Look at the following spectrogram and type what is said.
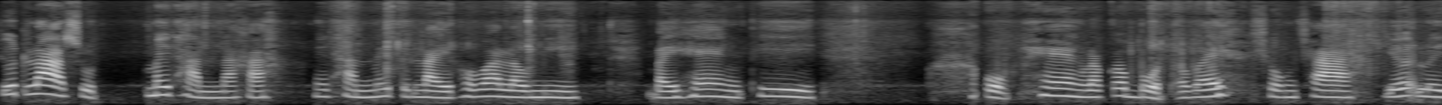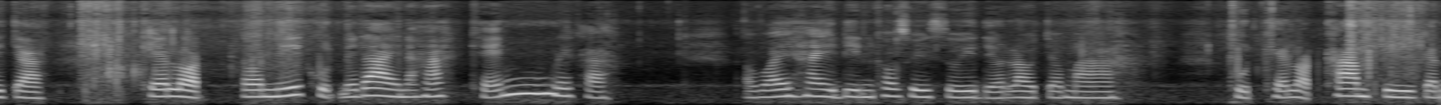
ชุดล่าสุดไม่ทันนะคะ ไม่ทันไม่เป็นไร เพราะว่าเรามีใบแห้งที่ อบแห้งแล้วก็บดเอาไว้ชงชาเยอะเลยจ้ะแครอทตอนนี้ขุดไม่ได้นะคะ แข็งเลยค่ะ เอาไว้ให้ดินเข้าซุยๆ เดี๋ยวเราจะมาขุดแครอทข้ามปีกัน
